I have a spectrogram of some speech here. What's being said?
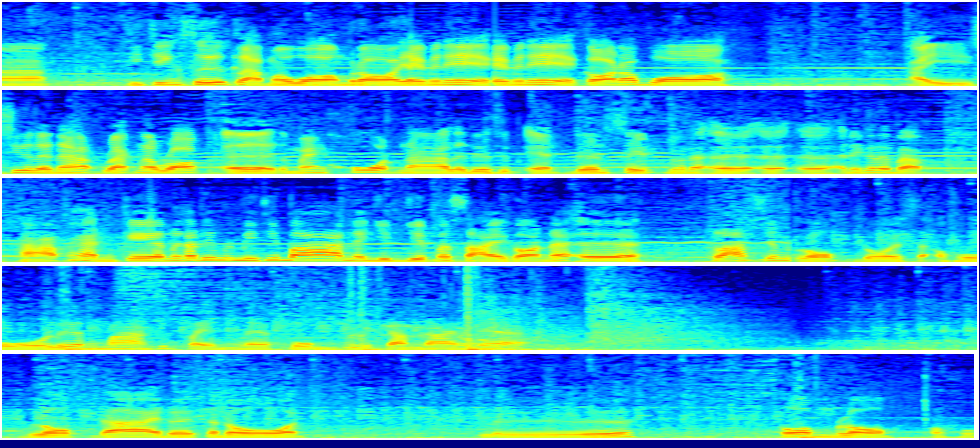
มาจริง ๆ ซื้อกลับมาวอร์มรอยังไม่นี่ยังไม่นี่กอร์วอร์ไอชื่ออะไรนะ Ragnarok เออแต่แม่งโคตรนานเลยเดือน 11 เดือน 10นู่นนะเออเออเอออันนี้ก็เลยแบบหาแผ่นเกมนะครับที่มันมีที่บ้านเนี่ยหยิบหยิบมาใส่ก่อนนะเออ plus ยังหลบโดยโอ้โหเรื่องมากที่เป่งเลยปุ่มกิจกรรมได้ไหมเนี่ย หลบได้โดยกระโดด หรือก้มหลบ โอ้โห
